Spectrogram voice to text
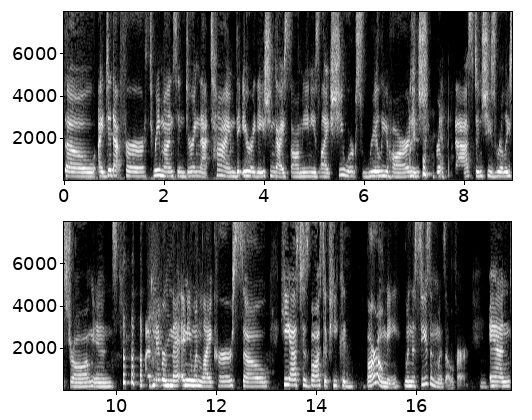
So I did that for three months. And during that time, the irrigation guy saw me and he's like, she works really hard and she's really fast and she's really strong. And I've never met anyone like her. So he asked his boss if he could borrow me when the season was over. Mm-hmm. And,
